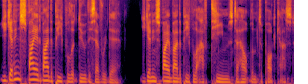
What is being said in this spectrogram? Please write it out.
you get inspired by the people that do this every day. You get inspired by the people that have teams to help them to podcast.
